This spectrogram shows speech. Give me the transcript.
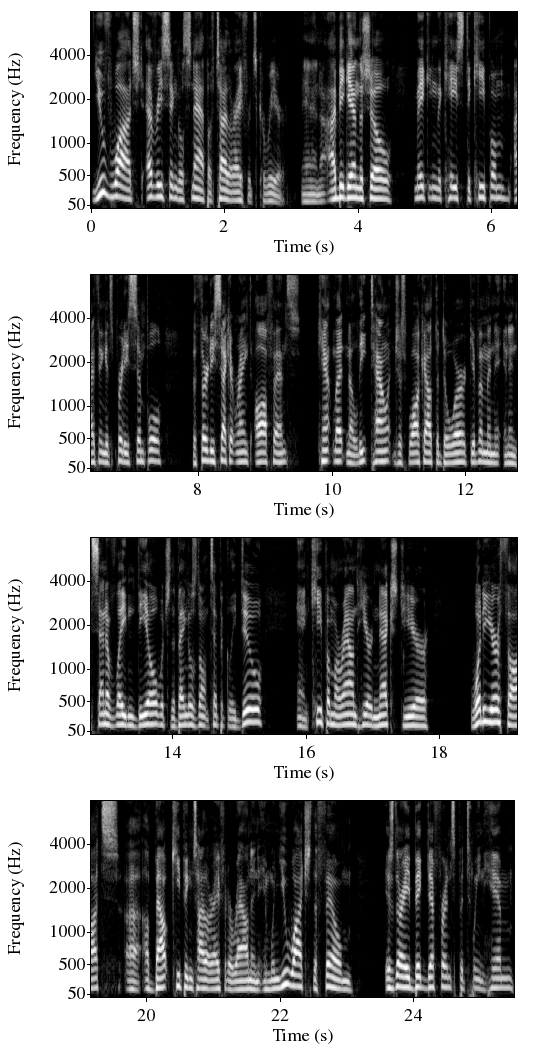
You've watched every single snap of Tyler Eifert's career. And I began the show making the case to keep him. I think it's pretty simple. The 32nd ranked offense can't let an elite talent just walk out the door. Give him an, an incentive laden deal, which the Bengals don't typically do, and keep him around here next year. What are your thoughts uh, about keeping Tyler Eifert around? And, and when you watch the film, is there a big difference between him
